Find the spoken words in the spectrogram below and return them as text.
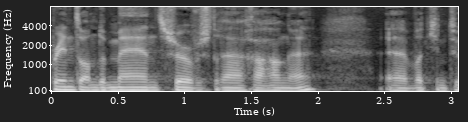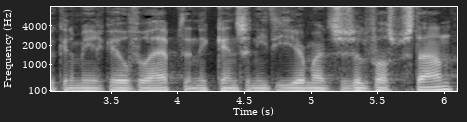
print-on-demand service eraan gehangen. Eh, wat je natuurlijk in Amerika heel veel hebt. En ik ken ze niet hier, maar ze zullen vast bestaan.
